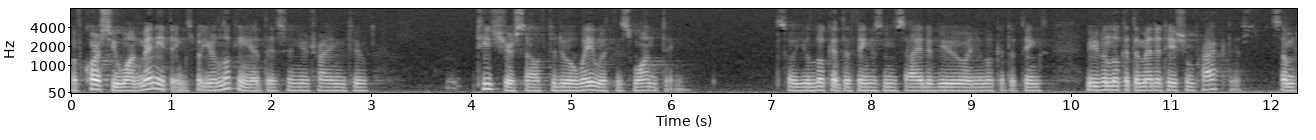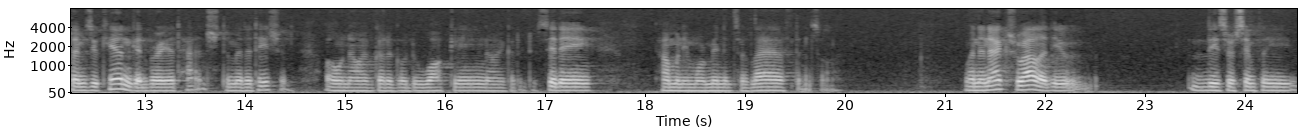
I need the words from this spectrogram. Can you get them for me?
of course, you want many things, but you're looking at this and you're trying to teach yourself to do away with this wanting. So you look at the things inside of you and you look at the things, you even look at the meditation practice. Sometimes you can get very attached to meditation. Oh, now I've got to go do walking, now I've got to do sitting, how many more minutes are left, and so on. When in actuality, these are simply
